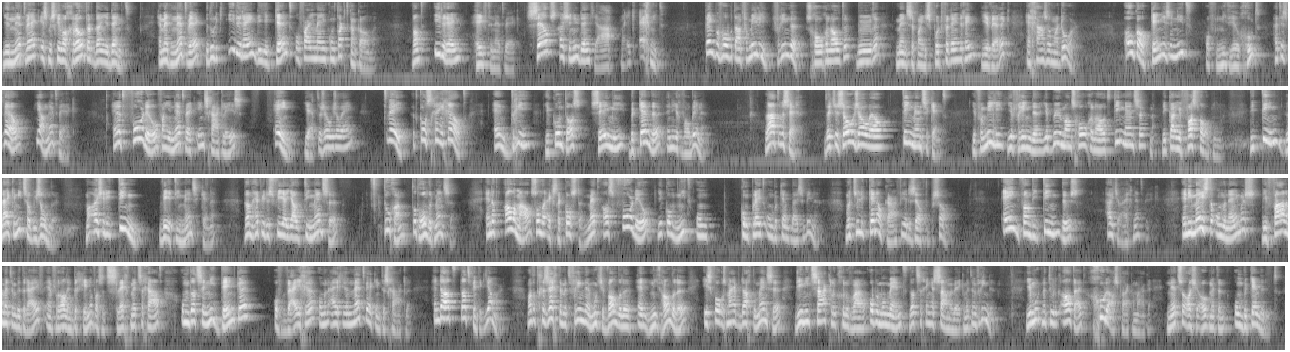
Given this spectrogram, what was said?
Je netwerk is misschien wel groter dan je denkt. En met netwerk bedoel ik iedereen die je kent of waar je mee in contact kan komen. Want iedereen heeft een netwerk. Zelfs als je nu denkt, ja, maar ik echt niet. Denk bijvoorbeeld aan familie, vrienden, schoolgenoten, buren, mensen van je sportvereniging, je werk en ga zo maar door. Ook al ken je ze niet of niet heel goed, het is wel jouw netwerk. En het voordeel van je netwerk inschakelen is: 1. Je hebt er sowieso één. 2. Het kost geen geld. En 3. Je komt als semi-bekende in ieder geval binnen. Laten we zeggen dat je sowieso wel 10 mensen kent. Je familie, je vrienden, je buurman, schoolgenoot, 10 mensen, nou, die kan je vast wel opnoemen. Die 10 lijken niet zo bijzonder. Maar als je die 10 weer 10 mensen kennen, dan heb je dus via jouw 10 mensen toegang tot 100 mensen. En dat allemaal zonder extra kosten. Met als voordeel, je komt niet compleet onbekend bij ze binnen. Want jullie kennen elkaar via dezelfde persoon. Eén van die 10 dus uit jouw eigen netwerk. En die meeste ondernemers die falen met hun bedrijf en vooral in het begin of als het slecht met ze gaat, omdat ze niet denken of weigeren om een eigen netwerk in te schakelen. En dat, dat vind ik jammer. Want het gezegde met vrienden moet je wandelen en niet handelen is volgens mij bedacht door mensen die niet zakelijk genoeg waren op het moment dat ze gingen samenwerken met hun vrienden. Je moet natuurlijk altijd goede afspraken maken, net zoals je ook met een onbekende doet.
